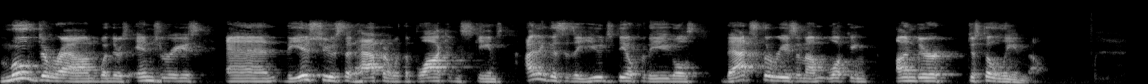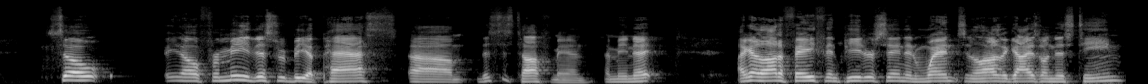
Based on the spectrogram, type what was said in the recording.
moved around when there's injuries and the issues that happen with the blocking schemes. I think this is a huge deal for the Eagles. That's the reason I'm looking under just a lean, though. So, you know, for me, this would be a pass. Um, this is tough, man. I mean, it, I got a lot of faith in Pederson and Wentz and a lot of the guys on this team,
